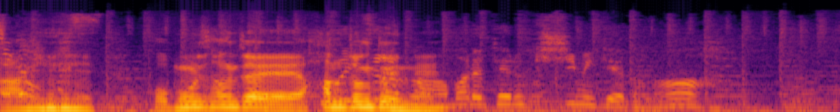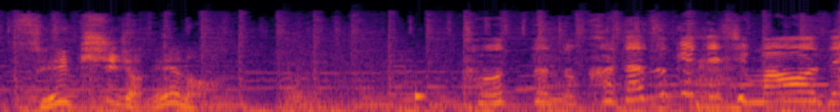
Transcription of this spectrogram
아니 보물 상자에 함정도 있네. 暴れてる騎士みてえだな正騎士じゃねえなとっとと片付けてしまおうぜ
